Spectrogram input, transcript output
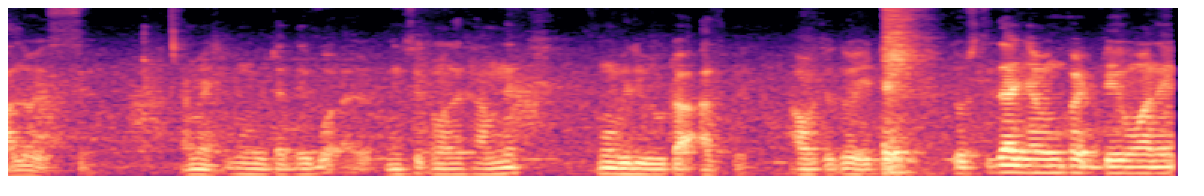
ভালো এসছে আমি আজকে মুভিটা দেখব আর নিশ্চয়ই তোমাদের সামনে মুভি রিভিউটা আসবে আপাতত এটাই তো সিদার যেমন কার ডে ওয়ানে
